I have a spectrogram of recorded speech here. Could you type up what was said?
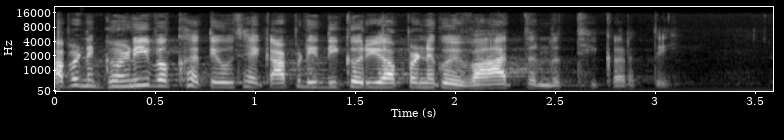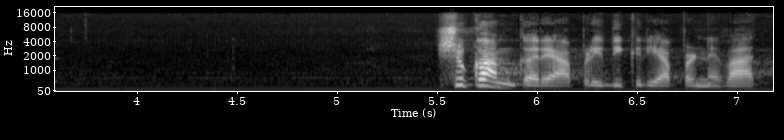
આપણને ઘણી વખત એવું થાય કે આપણી દીકરીઓ આપણને કોઈ વાત નથી કરતી. શું કામ કરે આપણી દીકરી આપણને વાત?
